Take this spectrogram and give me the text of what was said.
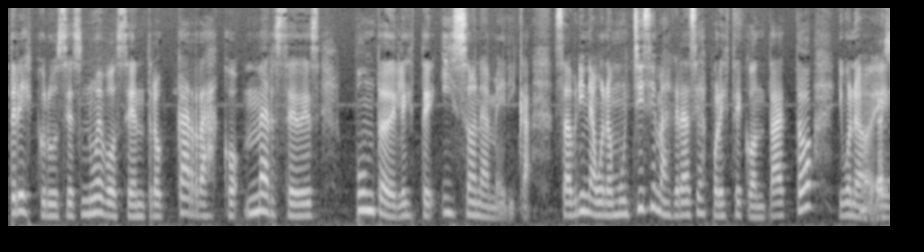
Tres Cruces, Nuevo Centro, Carrasco, Mercedes, Punta del Este y Zona América. Sabrina, bueno, muchísimas gracias por este contacto y bueno, eh,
